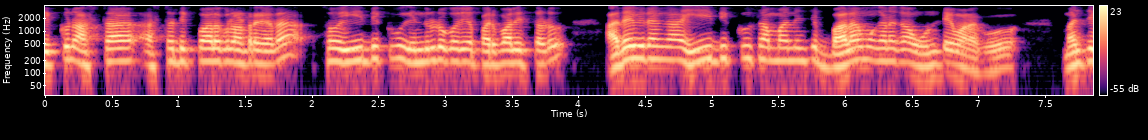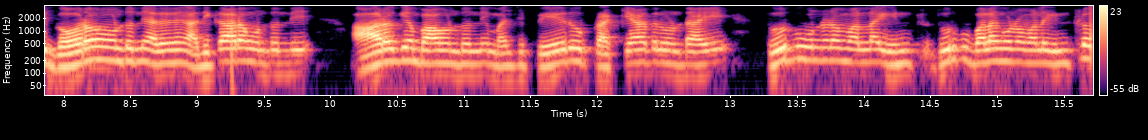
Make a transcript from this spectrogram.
దిక్కును అష్ట అష్ట దిక్పాలకులు అంటారు కదా. సో ఈ దిక్కు ఇంద్రుడు కొద్దిగా పరిపాలిస్తాడు. అదేవిధంగా ఈ దిక్కు సంబంధించి బలం కనుక ఉంటే మనకు మంచి గౌరవం ఉంటుంది అదేవిధంగా అధికారం ఉంటుంది ఆరోగ్యం బాగుంటుంది మంచి పేరు ప్రఖ్యాతులు ఉంటాయి. తూర్పు ఉండడం వల్ల ఇంట్లో తూర్పు బలంగా ఉండడం వల్ల ఇంట్లో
